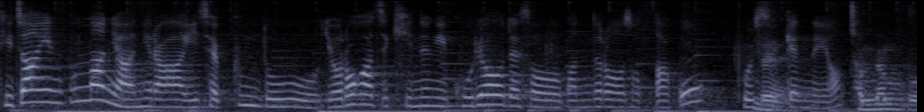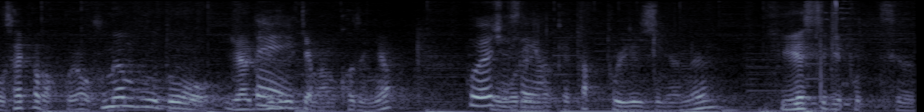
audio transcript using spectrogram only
디자인뿐만이 아니라 이 제품도 여러 가지 기능이 고려돼서 만들어졌다고 볼 수 네. 있겠네요. 전면부 살펴봤고요. 후면부도 이야기해드릴 네. 게 많거든요. 보여주세요. 이거를 이렇게 딱 돌리시면은 USB 포트,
